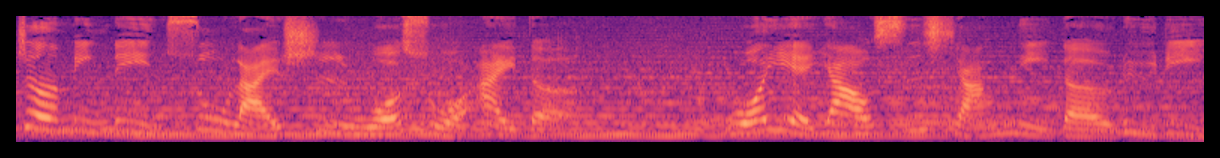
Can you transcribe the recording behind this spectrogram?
这命令素来是我所爱的。我也要思想你的律例。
